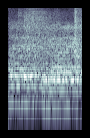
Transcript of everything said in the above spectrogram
Gracias.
